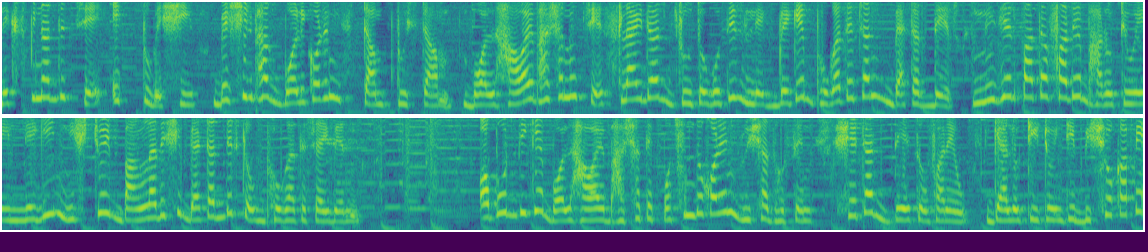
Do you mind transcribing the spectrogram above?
লেগ স্পিনারদের চেয়ে একটু বেশি। বেশিরভাগ বলই করেন স্টাম্প টু স্টাম্প। বল হাওয়ায় ভাসানোর চেয়ে স্লাইডার দ্রুত গতির লেগ ব্রেকে ভোগাতে চান ব্যাটারদের। নিজের পাতা ফাঁদে ভারতীয় এই লেগই নিশ্চয়ই বাংলাদেশি ব্যাটারদেরকেও ভোগাতে চাইবেন। অপরদিকে বল হাওয়ায় ভাসাতে পছন্দ করেন রিশাদ হোসেন। সেটা ডেথ ওভারেও গেল টি টোয়েন্টি বিশ্বকাপে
